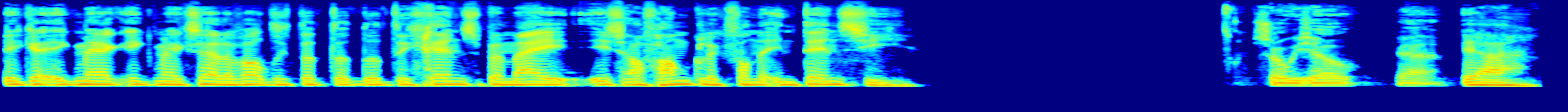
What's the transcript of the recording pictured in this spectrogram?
Ik, ik, merk, ik merk zelf altijd dat, dat, dat de grens bij mij is afhankelijk van de intentie. Sowieso, ja. Ja,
